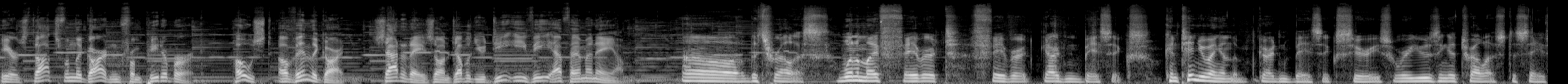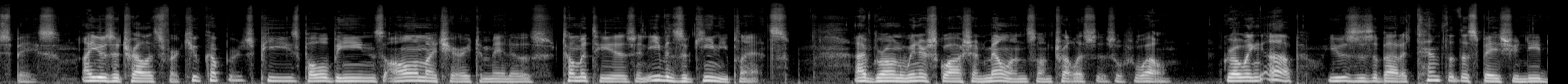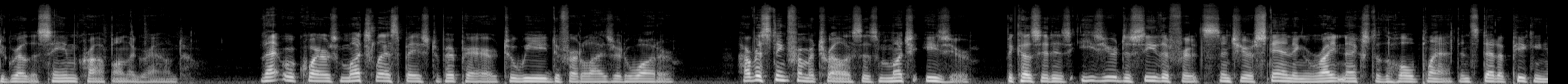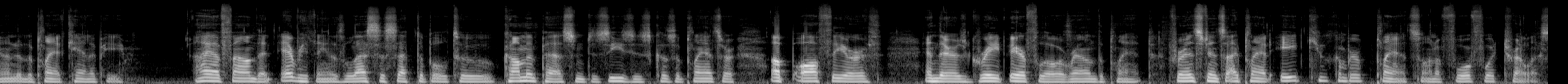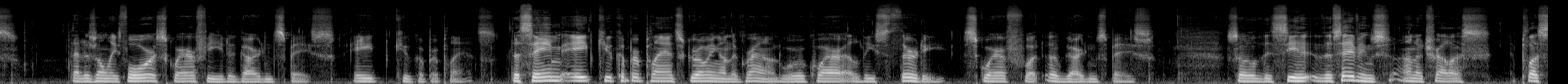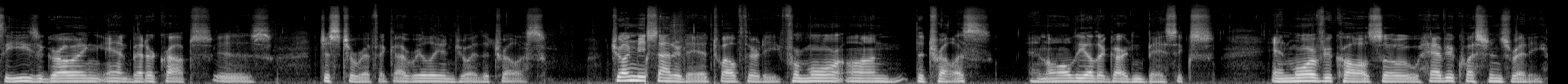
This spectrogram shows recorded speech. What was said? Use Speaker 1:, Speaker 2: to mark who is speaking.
Speaker 1: Here's Thoughts from the Garden from Peter Burke, host of In the Garden, Saturdays on WDEV FM and AM.
Speaker 2: Oh, the trellis. One of my favorite, favorite garden basics. Continuing in the garden basics series, we're using a trellis to save space. I use a trellis for cucumbers, peas, pole beans, all of my cherry tomatoes, tomatillos, and even zucchini plants. I've grown winter squash and melons on trellises as well. Growing up uses about a tenth of the space you need to grow the same crop on the ground. That requires much less space to prepare, to weed, to fertilizer, to water. Harvesting from a trellis is much easier because it is easier to see the fruits since you're standing right next to the whole plant instead of peeking under the plant canopy. I have found that everything is less susceptible to common pests and diseases because the plants are up off the earth and there is great airflow around the plant. For instance, I plant eight cucumber plants on a four foot trellis. That is only four square feet of garden space, eight cucumber plants. The same eight cucumber plants growing on the ground will require at least 30 square foot of garden space. So the, the savings on a trellis, plus the ease of growing and better crops, is just terrific. I really enjoy the trellis. Join me Saturday at 12:30 for more on the trellis and all the other garden basics and more of your calls, so have your questions ready.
